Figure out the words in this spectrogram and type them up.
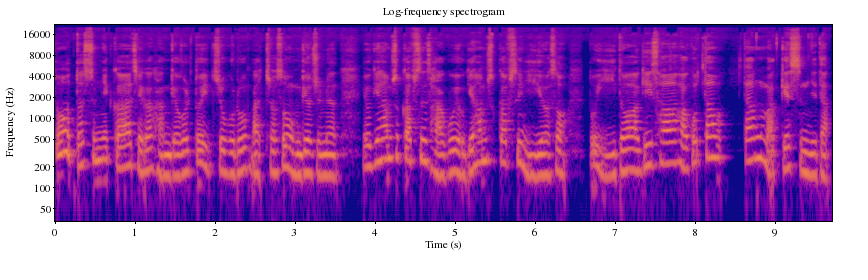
또 어떻습니까? 제가 간격을 또 이쪽으로 맞춰서 옮겨주면 여기 함수값은 4고 여기 함수값은 2여서 또 2 더하기 4하고 딱, 딱 맞겠습니다.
